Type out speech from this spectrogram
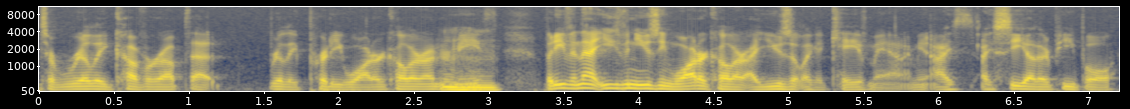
to really cover up that really pretty watercolor underneath. Mm-hmm. But even that, even using watercolor, I use it like a caveman. I mean, I, I see other people,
